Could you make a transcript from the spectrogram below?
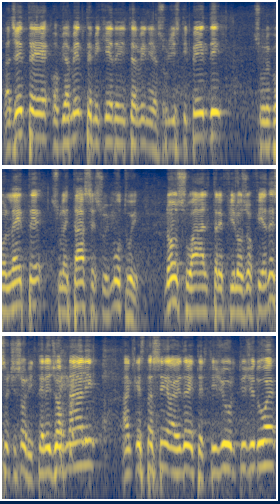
La gente ovviamente mi chiede di intervenire sugli stipendi, sulle bollette, sulle tasse, sui mutui, non su altre filosofie. Adesso ci sono i telegiornali, anche stasera vedrete il TG1, il TG2,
